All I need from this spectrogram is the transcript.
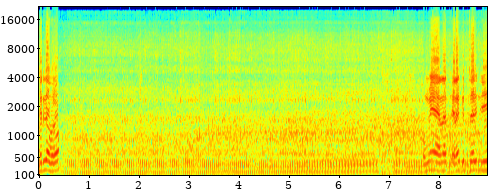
தெரியுதா ப்ரோ உண்மையாக எனக்கு எனக்கு தெரிஞ்சு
